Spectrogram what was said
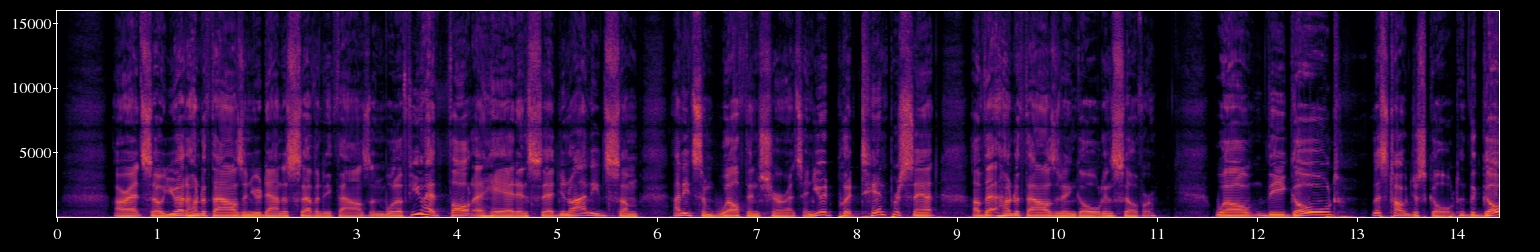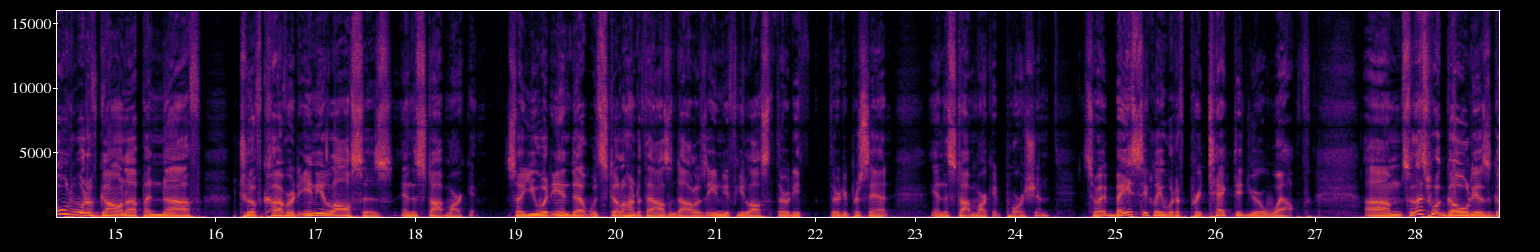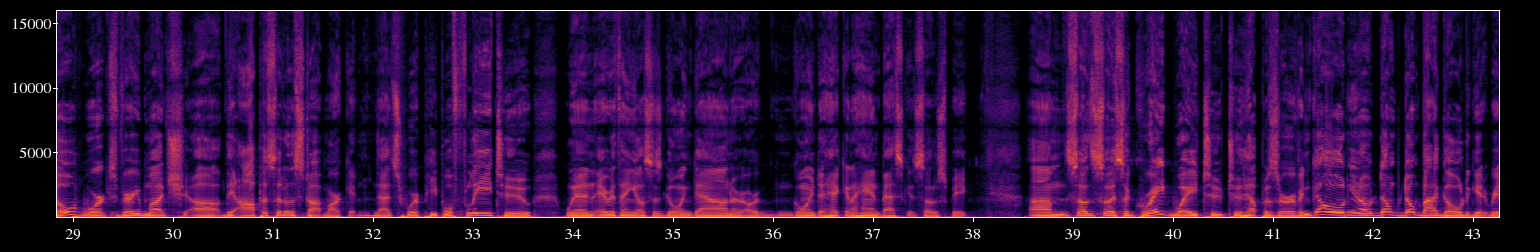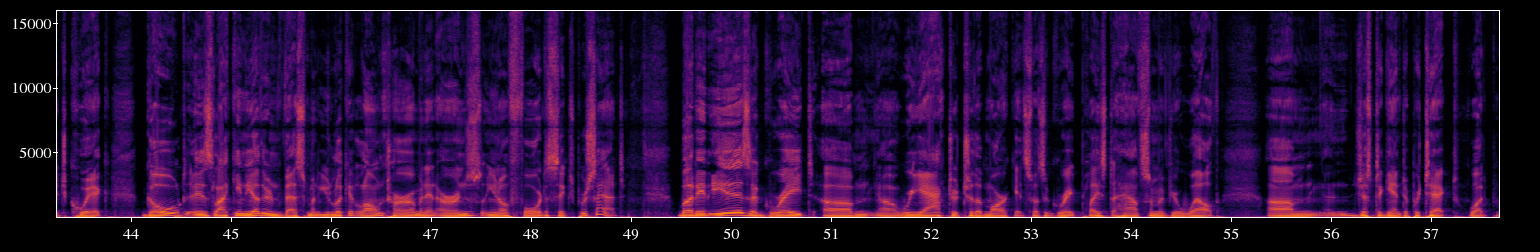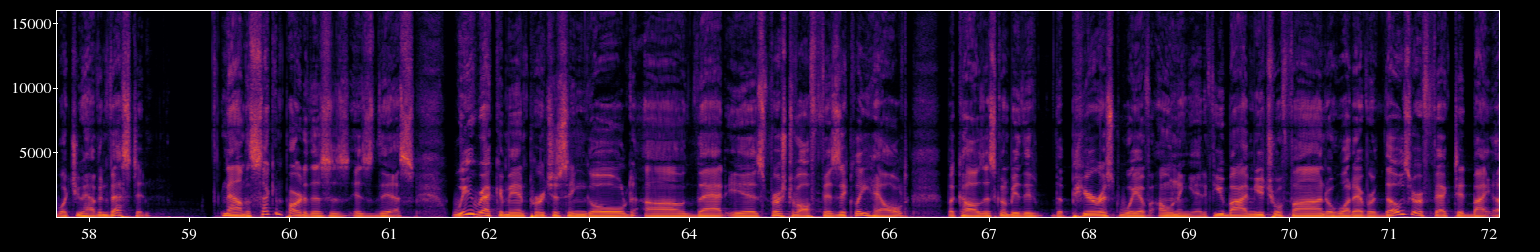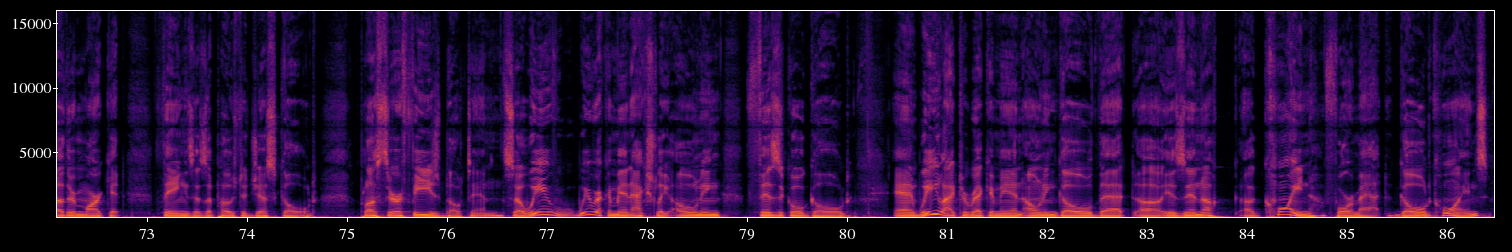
All right, so you had 100,000, you're down to 70,000. Well, if you had thought ahead and said, you know, I need some I need some wealth insurance and you had put 10% of that 100,000 in gold and silver. Well, the gold, let's talk just gold. The gold would have gone up enough to have covered any losses in the stock market. So you would end up with still $100,000 even if you lost 30 30% in the stock market portion. So it basically would have protected your wealth. Um, so that's what gold is. Gold works very much uh, the opposite of the stock market. That's where people flee to when everything else is going down or, or going to heck in a handbasket, so to speak. Um, so, so it's a great way to to help preserve. And gold, you know, don't don't buy gold to get rich quick. Gold is like any other investment. You look at long term, and it earns you know four to six percent. But it is a great um, uh, reactor to the market. So it's a great place to have some of your wealth um, just again to protect what, what you have invested. Now, the second part of this is, is this. We recommend purchasing gold uh, that is, first of all, physically held because it's going to be the, the purest way of owning it. If you buy a mutual fund or whatever, those are affected by other market things as opposed to just gold. Plus, there are fees built in. So, we, we recommend actually owning physical gold. And we like to recommend owning gold that uh, is in a, a, coin format, gold coins.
